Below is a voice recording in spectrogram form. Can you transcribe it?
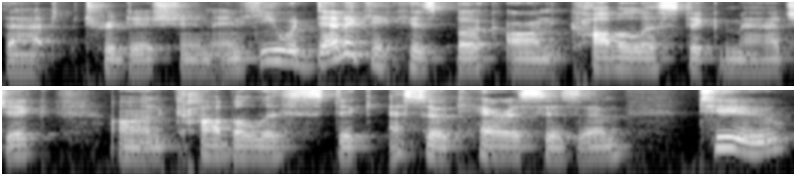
that tradition. And he would dedicate his book on Kabbalistic magic, on Kabbalistic esotericism, to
